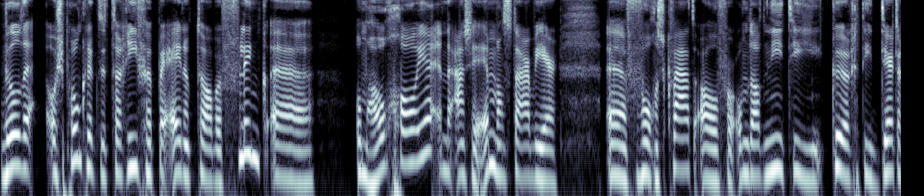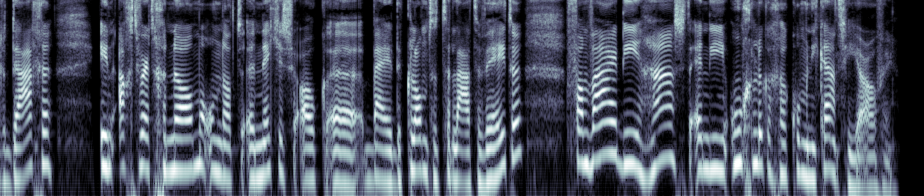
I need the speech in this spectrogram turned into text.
wilden oorspronkelijk de tarieven per 1 oktober flink. Uh, omhoog gooien. En de ACM was daar weer vervolgens kwaad over. Omdat niet die keurig die 30 dagen in acht werd genomen. Om dat netjes ook bij de klanten te laten weten. Vanwaar die haast en die ongelukkige communicatie hierover?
